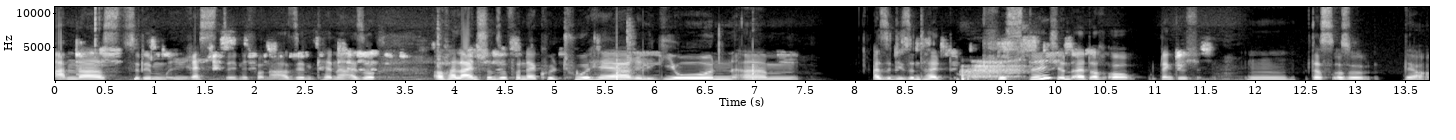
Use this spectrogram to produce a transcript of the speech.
anders zu dem Rest, den ich von Asien kenne. Also auch allein schon so von der Kultur her, Religion. Ähm, also die sind halt christlich und halt auch, auch denke ich, mh, das, also ja,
